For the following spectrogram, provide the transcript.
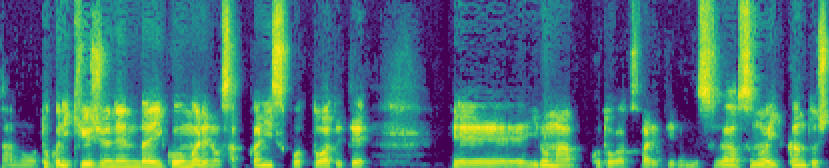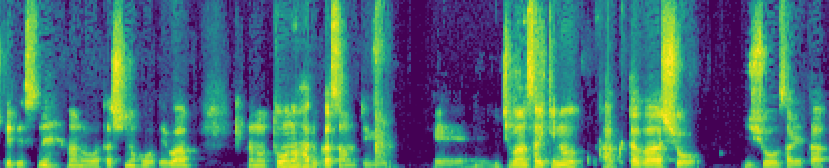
あの特に90年代以降生まれの作家にスポットを当てて、えーいろんなことが書かれているんですが、その一環としてですね、あの私の方では、あの遠野遥さんという、えー一番最近の芥川賞受賞された、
